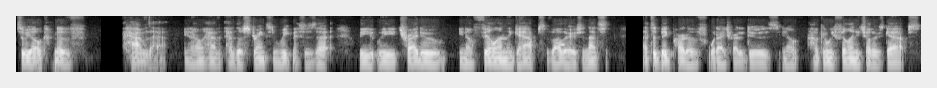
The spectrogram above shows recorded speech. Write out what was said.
so we all kind of have that you know have have those strengths and weaknesses that we we try to you know fill in the gaps of others and that's that's a big part of what i try to do is you know how can we fill in each other's gaps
